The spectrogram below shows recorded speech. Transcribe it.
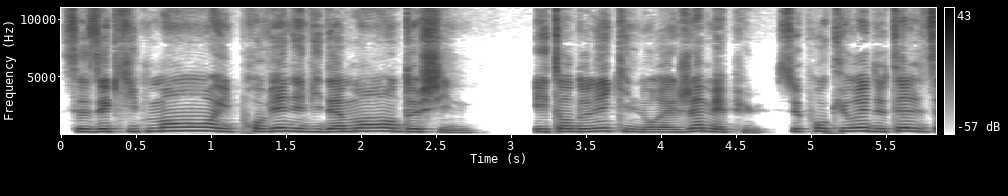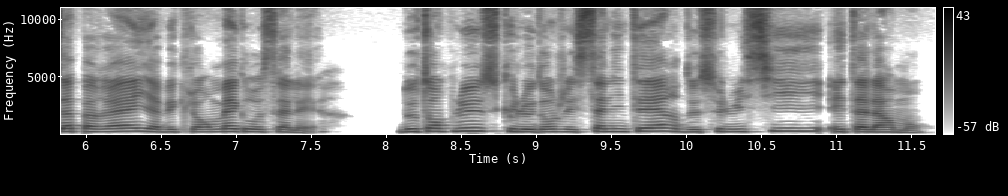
Ces équipements, ils proviennent évidemment de nous, étant donné qu'ils n'auraient jamais pu se procurer de tels appareils avec leur maigre salaire. D'autant plus que le danger sanitaire de celui-ci est alarmant.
